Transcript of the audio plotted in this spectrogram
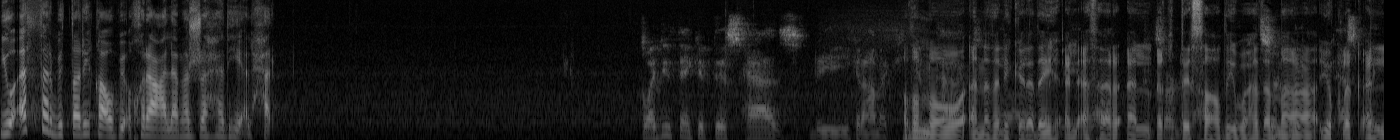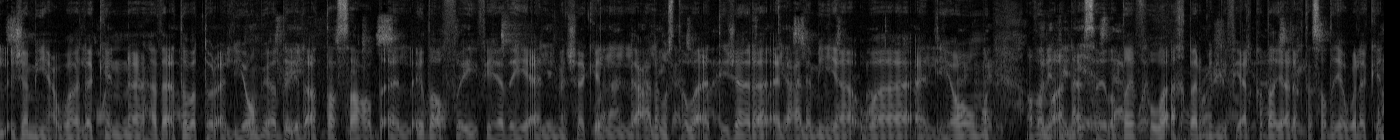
يؤثر بطريقة أو بأخرى على مجرى هذه الحرب؟ أظن أن ذلك لديه الأثر الاقتصادي وهذا ما يقلق الجميع. ولكن هذا التوتر اليوم يؤدي إلى التصاعد الإضافي في هذه المشاكل على مستوى التجارة العالمية. واليوم أظن أن السيد الضيف هو أخبر مني في القضايا الاقتصادية. ولكن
